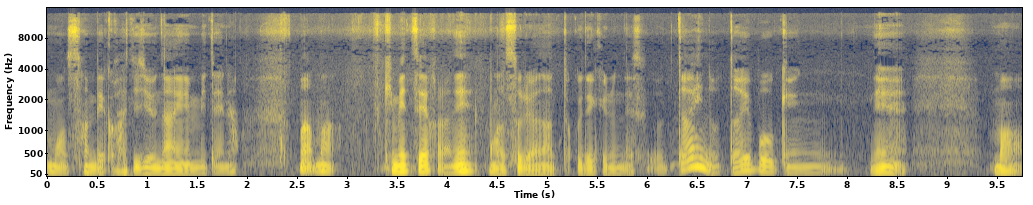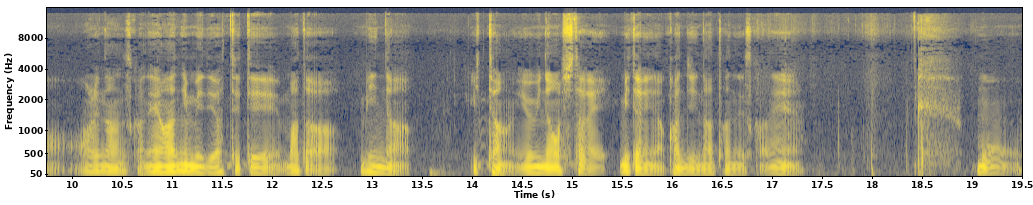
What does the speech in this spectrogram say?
もう380何円みたいな。まあまあ、鬼滅やからね、まあそれは納得できるんですけど、大の大冒険ね、まあ、あれなんですかね、アニメでやってて、まだみんな一旦読み直したいみたいな感じになったんですかね。もう、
